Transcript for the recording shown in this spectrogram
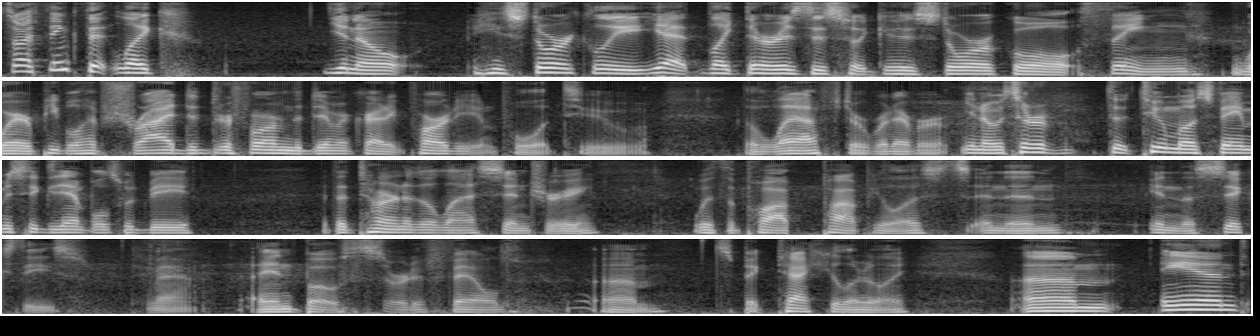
so i think that like you know historically yeah like there is this like historical thing where people have tried to reform the democratic party and pull it to the left or whatever. You know sort of the two most famous examples would be at the turn of the last century with the pop populists and then in the 60s Yeah. and both sort of failed um, spectacularly. Um, and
